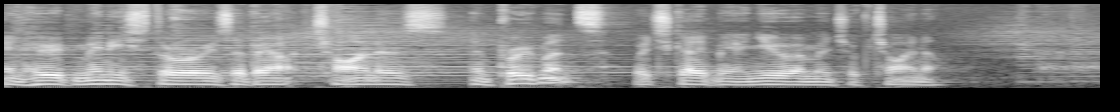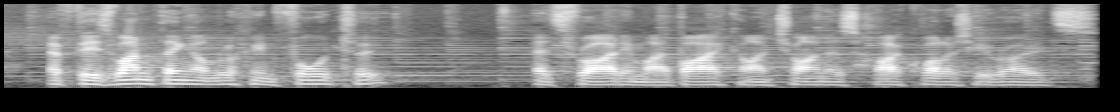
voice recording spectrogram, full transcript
and heard many stories about China's improvements, which gave me a new image of China. If there's one thing I'm looking forward to, it's riding my bike on China's high quality roads.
